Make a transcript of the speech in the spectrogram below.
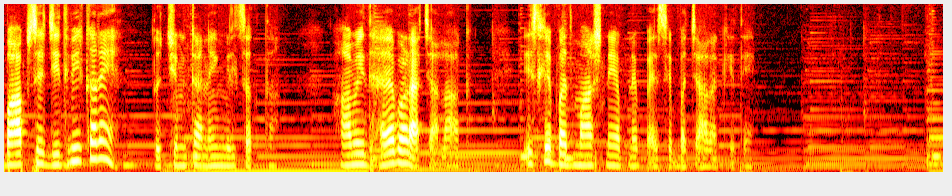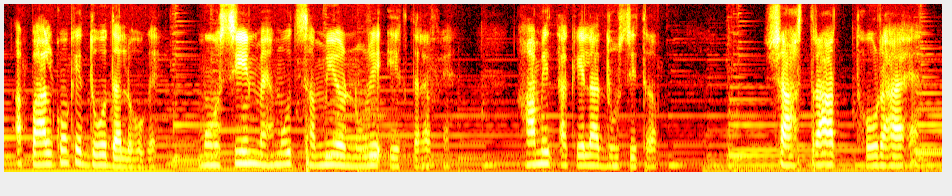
बाप से जिद भी करें तो चिमटा नहीं मिल सकता। हामिद है बड़ा चालाक, इसलिए बदमाश ने अपने पैसे बचा रखे थे। अब पालकों के दो दल हो गए। मोहसिन, महमूद सम्मी और नूरे एक तरफ़ है। हामिद अकेला दूसरी तरफ़। शास्त्रार्थ हो रहा है।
